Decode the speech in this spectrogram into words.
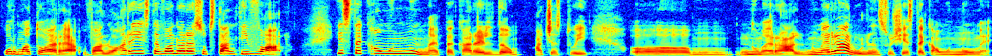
Următoarea valoare este valoarea substantivală este ca un nume pe care îl dăm acestui uh, numeral. Numeralul însuși este ca un nume.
